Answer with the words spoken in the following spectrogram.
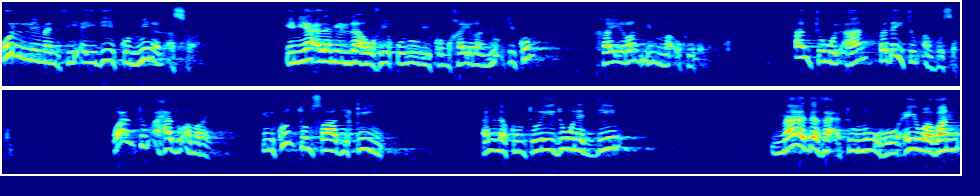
قل لمن في أيديكم من الأسرى. إن يعلم الله في قلوبكم خيرا يؤتكم خيرا مما أخذ منكم. أنتم الآن فديتم أنفسكم. وأنتم أحد أمرين. إن كنتم صادقين أنكم تريدون الدين ما دفعتموه عوضا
